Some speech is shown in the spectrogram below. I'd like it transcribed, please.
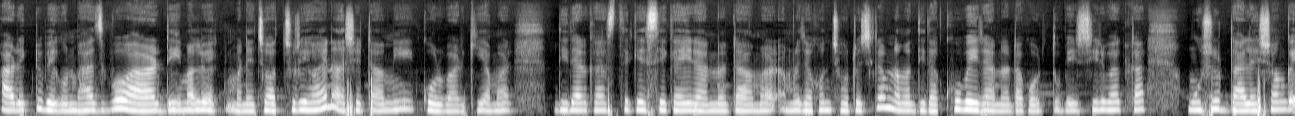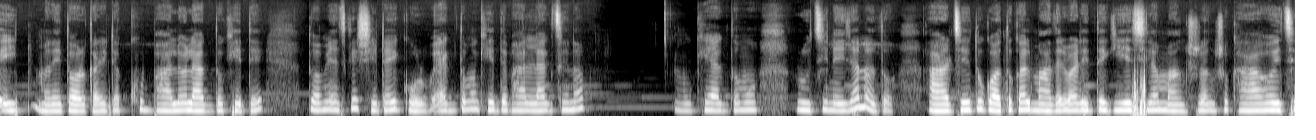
আর একটু বেগুন ভাজবো, আর ডিম আলু এক মানে চচ্চড়ি হয় না, সেটা আমি করব আর কি। আমার দিদার কাছ থেকে শেখা এই রান্নাটা। আমার, আমরা যখন ছোট ছিলাম না, আমার দিদা খুব এই রান্নাটা করতো। বেশিরভাগটা মুসুর ডালের সঙ্গে এই মানে তরকারিটা খুব ভালো লাগতো খেতে। তো আমি আজকে সেটাই করব। একদমও খেতে ভালো লাগছে না। মুখে একদমও রুচি নেই, জানো তো? আর যেহেতু গতকাল মাদের বাড়িতে গিয়েছিলাম, মাংস টাংস খাওয়া হয়েছে,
